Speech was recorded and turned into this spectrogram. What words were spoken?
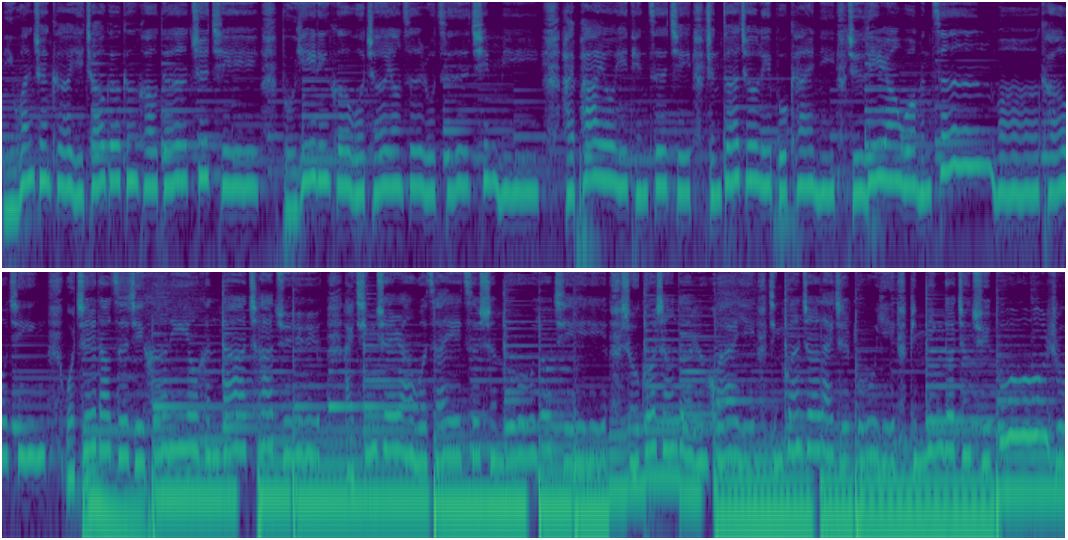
你完全可以找个更好的知己，不一定和我这样子如此亲密。害怕有一天自己真的就离不开你，距离让我们怎么靠近？我知道自己和你有很大差距，爱情却让我再一次身不由己。受过伤的人怀疑，尽管这来之不易，拼命的争取不如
